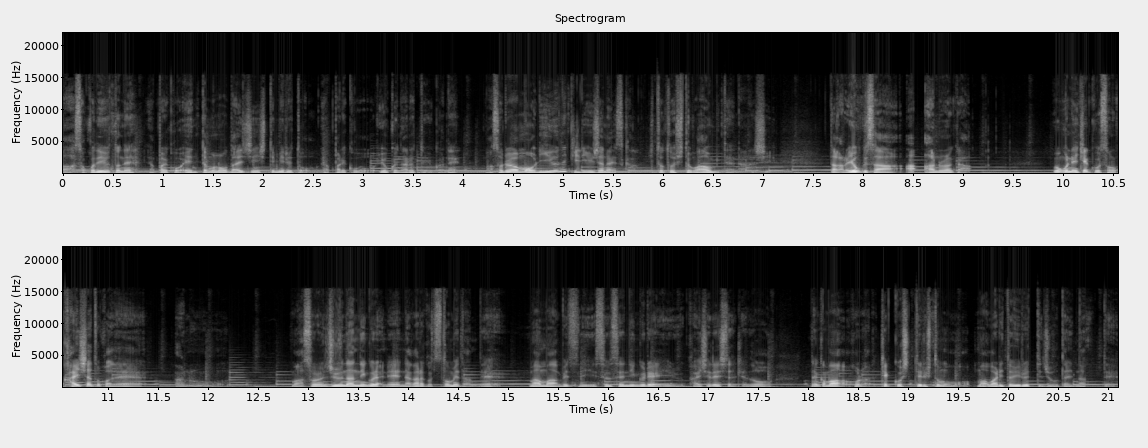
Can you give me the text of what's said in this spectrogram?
まあそこで言うとね、やっぱりこう縁ってものを大事にしてみると、やっぱりこう良くなるというかね、まあそれはもう理由なき理由じゃないですか。人と人が会うみたいな話。だからよくさ、ああのなんか、僕ね結構その会社とかで、あの、まあその十何年ぐらいね、長らく勤めたんで、まあまあ別に数千人ぐらいいる会社でしたけど、なんかまあほら結構知ってる人もまあ割といるって状態になって、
